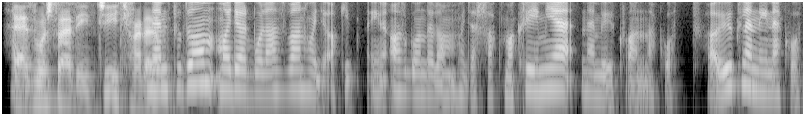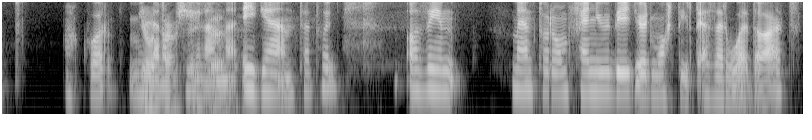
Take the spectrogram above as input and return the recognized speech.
Hát, Ez most már nincs így, hanem... Nem tudom, magyarból az van, hogy akit, én azt gondolom, hogy a szakma krémje, nem ők vannak ott. Ha ők lennének ott, akkor minden oké okay lenne. Igen, tehát hogy az én mentorom Fenyő. György most írt ezer oldalt,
